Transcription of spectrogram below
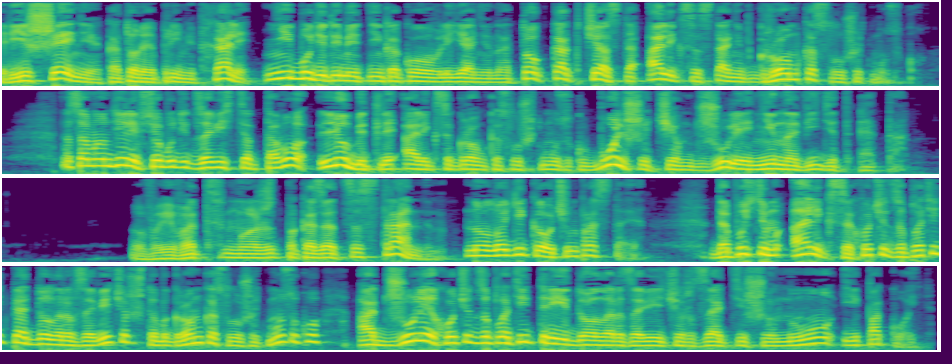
Решение, которое примет Хали, не будет иметь никакого влияния на то, как часто Алекса станет громко слушать музыку. На самом деле все будет зависеть от того, любит ли Алекса громко слушать музыку больше, чем Джулия ненавидит это. Вывод может показаться странным, но логика очень простая – Допустим, Алекса хочет заплатить 5 долларов за вечер, чтобы громко слушать музыку, а Джулия хочет заплатить 3 доллара за вечер за тишину и покой.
